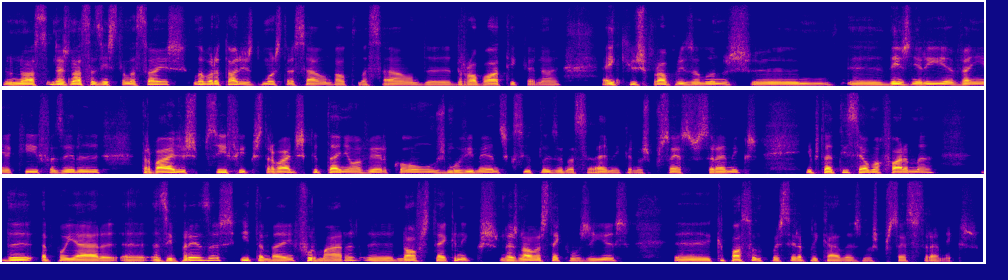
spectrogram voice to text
no nosso, nas nossas instalações laboratórios de demonstração, de automação, de, de robótica, é? em que os próprios alunos uh, de engenharia vêm aqui fazer uh, trabalhos específicos, trabalhos que tenham a ver com os movimentos que se utilizam na cerâmica, nos processos cerâmicos, e portanto isso é uma forma de apoiar uh, as empresas e também formar novos técnicos nas novas tecnologias que possam depois ser aplicadas nos processos cerâmicos.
